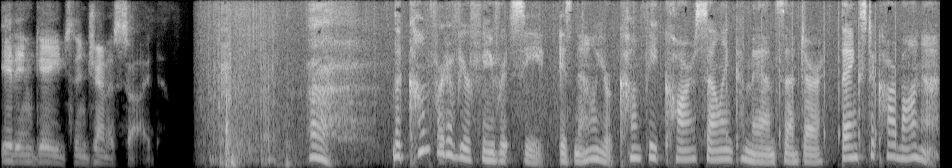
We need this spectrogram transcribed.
it engaged in genocide. the comfort of your favorite seat is now your comfy car selling command center, thanks to Carvana.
